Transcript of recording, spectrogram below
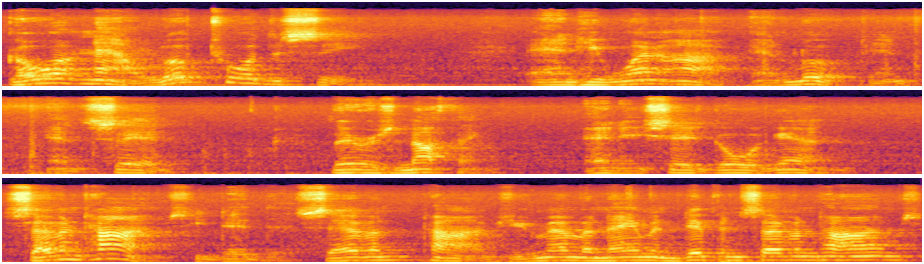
Go up now, look toward the sea. And he went up and looked and, and said, There is nothing. And he said, Go again. Seven times he did this. Seven times. You remember Naaman dipping seven times?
